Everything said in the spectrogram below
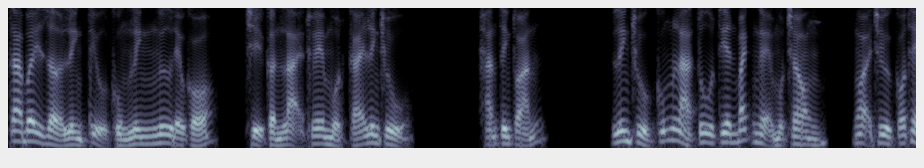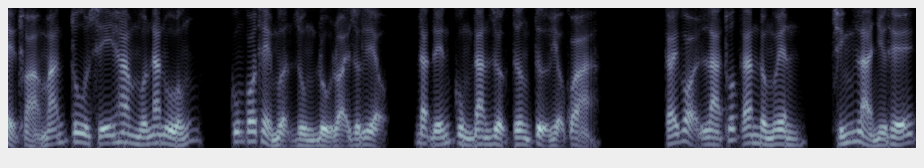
ta bây giờ linh tiểu cùng linh ngư đều có, chỉ cần lại thuê một cái linh chủ. Hắn tính toán. Linh chủ cũng là tu tiên bách nghệ một trong, ngoại trừ có thể thỏa mãn tu sĩ ham muốn ăn uống, cũng có thể mượn dùng đủ loại dược liệu, đạt đến cùng đan dược tương tự hiệu quả. Cái gọi là thuốc ăn đồng nguyên, chính là như thế.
